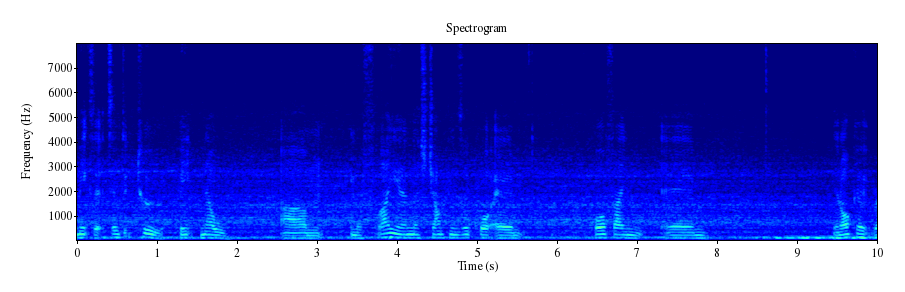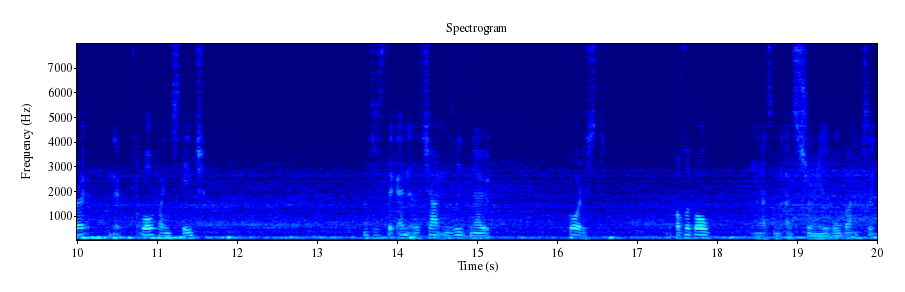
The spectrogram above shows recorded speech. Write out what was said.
makes it Celtic 2, BATE nil. Um, and we're flying in this Champions League qual um, qualifying um, the knockout right the qualifying stage. Let's just stick into the Champions League now. Forrest. Off the ball. Yeah, that's, that's showing you the ball back. So. Now.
